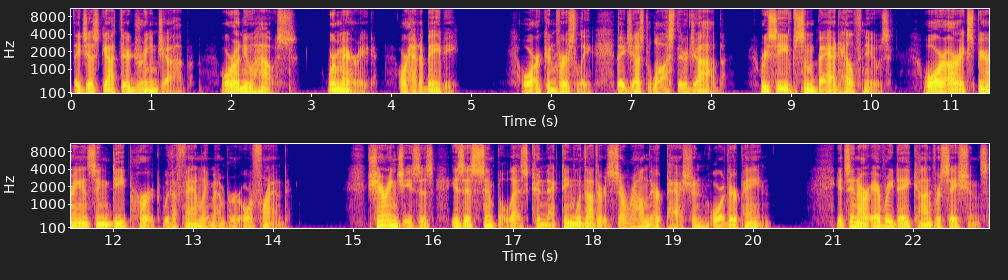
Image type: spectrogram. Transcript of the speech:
They just got their dream job, or a new house, were married, or had a baby. Or conversely, they just lost their job, received some bad health news, or are experiencing deep hurt with a family member or friend. Sharing Jesus is as simple as connecting with others around their passion or their pain. It's in our everyday conversations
